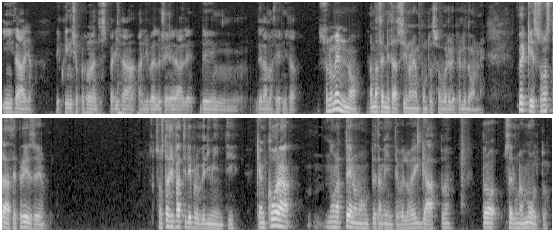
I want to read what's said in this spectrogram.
in Italia e quindi c'è proprio una disparità a livello generale de- della maternità. Secondo me no, la maternità sì non è un punto sfavorevole per le donne, perché sono state prese, sono stati fatti dei provvedimenti che ancora non attenuano completamente quello che è il gap, però servono a molto.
